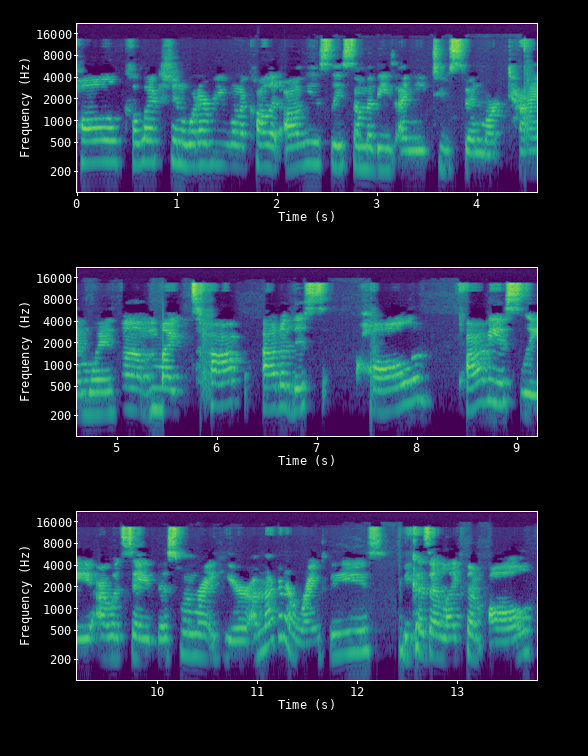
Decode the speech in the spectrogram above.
haul collection, whatever you want to call it. Obviously, some of these I need to spend more time with. Um, my top out of this haul obviously I would say this one right here. I'm not going to rank these because I like them all.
